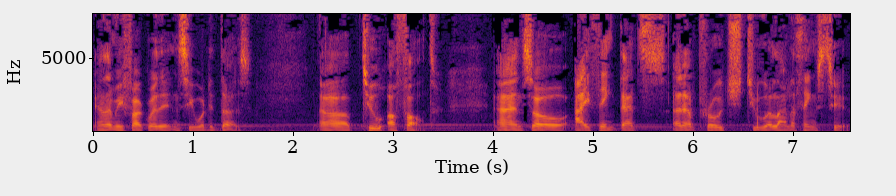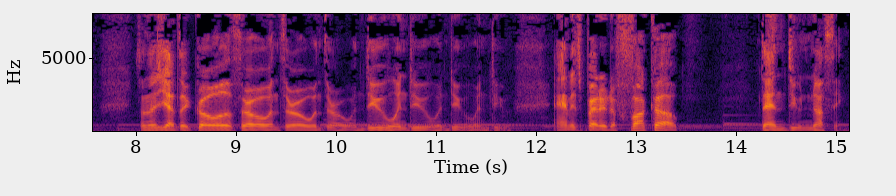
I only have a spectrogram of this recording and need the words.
and let me fuck with it and see what it does. Uh, to a fault. And so I think that's an approach to a lot of things too. Sometimes you have to go and throw and throw and throw and do and do and do and do. And it's better to fuck up than do nothing.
